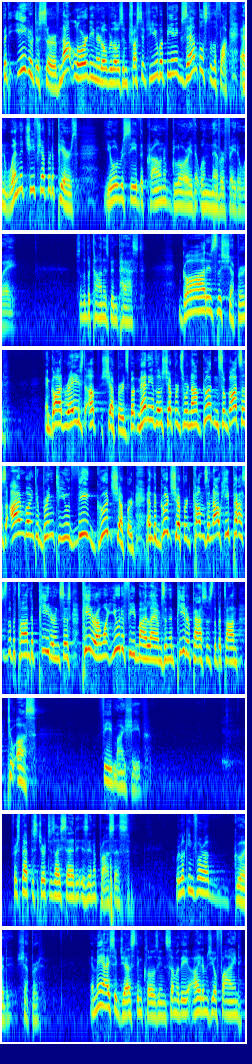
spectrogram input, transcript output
but eager to serve, not lording it over those entrusted to you, but being examples to the flock. And when the chief shepherd appears, you will receive the crown of glory that will never fade away. So the baton has been passed. God is the shepherd. And God raised up shepherds, but many of those shepherds were not good. And so God says, I'm going to bring to you the good shepherd. And the good shepherd comes, and now he passes the baton to Peter and says, Peter, I want you to feed my lambs. And then Peter passes the baton to us feed my sheep. First Baptist Church, as I said, is in a process. We're looking for a good shepherd. And may I suggest in closing some of the items you'll find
